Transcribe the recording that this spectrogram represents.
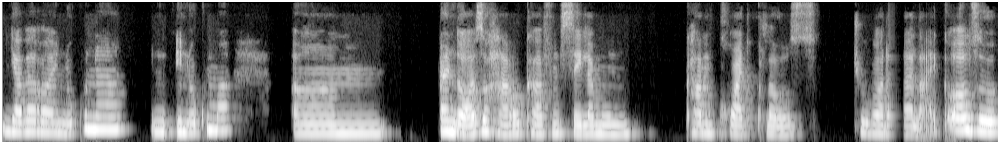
Yawara Inokuna, In- Inokuma, um, and also Haruka from Sailor Moon come quite close to what I like. Also,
